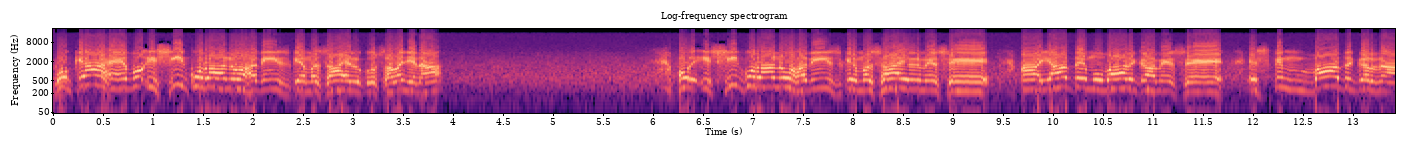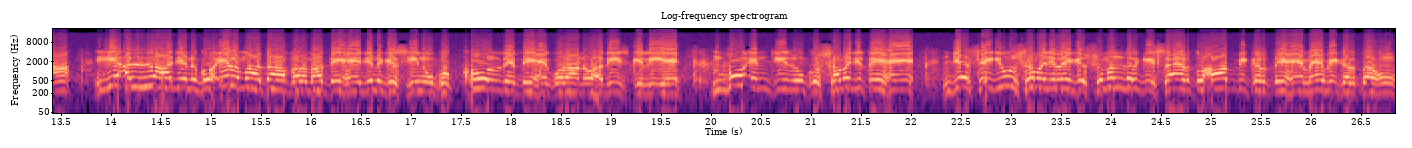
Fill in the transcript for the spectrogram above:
وہ کیا ہے؟ وہ اسی قرآن و حدیث کے مسائل کو سمجھنا۔ اور اسی قرآن و حدیث کے مسائل میں سے، آیات مبارکہ میں سے استمباد کرنا، یہ اللہ جن کو علم عطا فرماتے ہیں، جن کے سینوں کو کھول دیتے ہیں قرآن و حدیث کے لیے، وہ ان چیزوں کو سمجھتے ہیں۔ جیسے یوں سمجھ لیں کہ سمندر کی سیر تو آپ بھی کرتے ہیں، میں بھی کرتا ہوں۔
